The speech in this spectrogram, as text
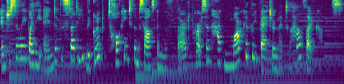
Interestingly, by the end of the study, the group talking to themselves in the third person had markedly better mental health outcomes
